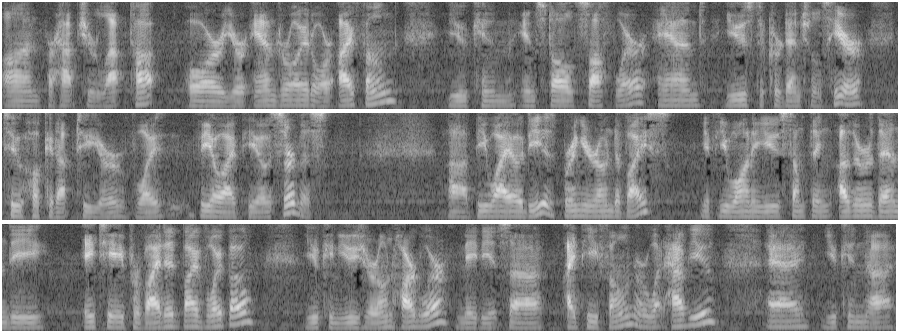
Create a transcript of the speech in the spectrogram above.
on perhaps your laptop or your Android or iPhone, you can install software and use the credentials here to hook it up to your VoIPO service. Uh, BYOD is bring your own device. If you want to use something other than the ATA provided by VoIPO, you can use your own hardware. Maybe it's a IP phone or what have you. Uh, you can uh,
